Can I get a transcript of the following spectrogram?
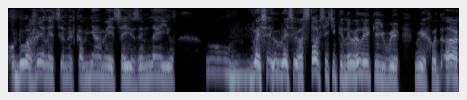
обложили цими камнями і цією землею. Весь, весь остався тільки невеликий ви- виход, а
